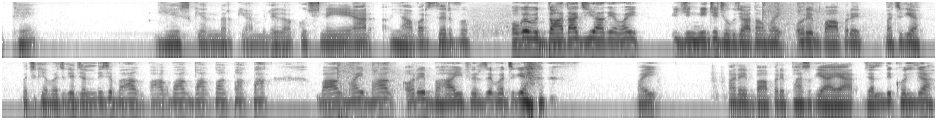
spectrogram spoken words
ओके ये इसके अंदर क्या मिलेगा? कुछ नहीं है यार। यहाँ पर सिर्फ़ ओके दादाजी आ गए भाई। ये नीचे झुक जाता हूँ भाई। अरे बाप रे, बच गया बच गया बच गया। जल्दी से भाग भाग भाग भाग भाग भाग भाग भाग भाई, भाग। अरे भाई, फिर से बच गया। भाई, अरे बाप रे, फंस गया यार। जल्दी खुल जा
